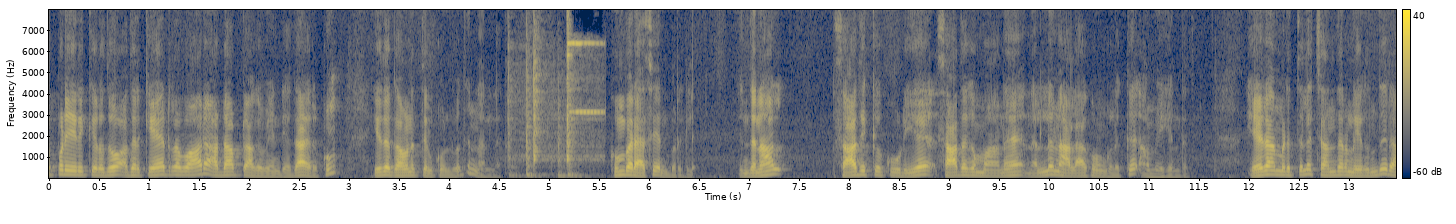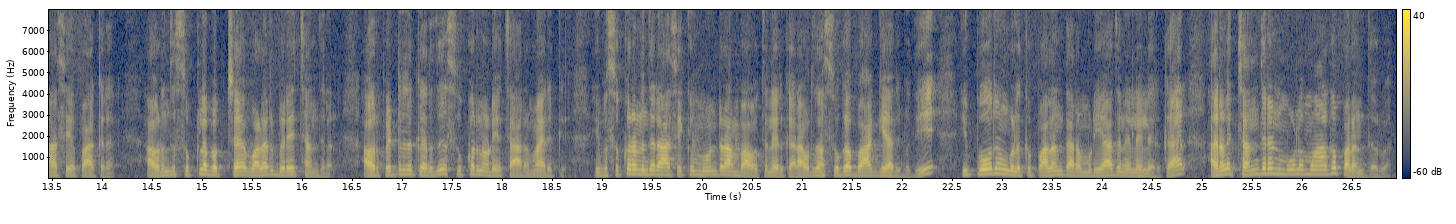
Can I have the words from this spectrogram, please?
எப்படி இருக்கிறதோ அதற்கு ஏற்றவாறு அடாப்ட் ஆக வேண்டியதாக இருக்கும். இதை கவனத்தில் கொள்வது நல்லது. கும்பராசி என்பர்களே இந்த நாள் சாதிக்கக்கூடிய சாதகமான நல்ல நாளாக உங்களுக்கு அமைகின்றது. ஏழாம் இடத்துல சந்திரன் இருந்து ராசியை பார்க்குறார். அவர் வந்து சுக்லபக்ஷ வளர்பிறை சந்திரன். அவர் பெற்றிருக்கிறது சுக்கரனுடைய சாரமாக இருக்குது இப்போ சுக்கரன் வந்து ராசிக்கு மூன்றாம் பாவத்தில் இருக்கார். அவர் தான் சுக பாக்யாதிபதி. இப்போது உங்களுக்கு பலன் தர முடியாத நிலையில் இருக்கார். அதனால் சந்திரன் மூலமாக பலன் தருவார்.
